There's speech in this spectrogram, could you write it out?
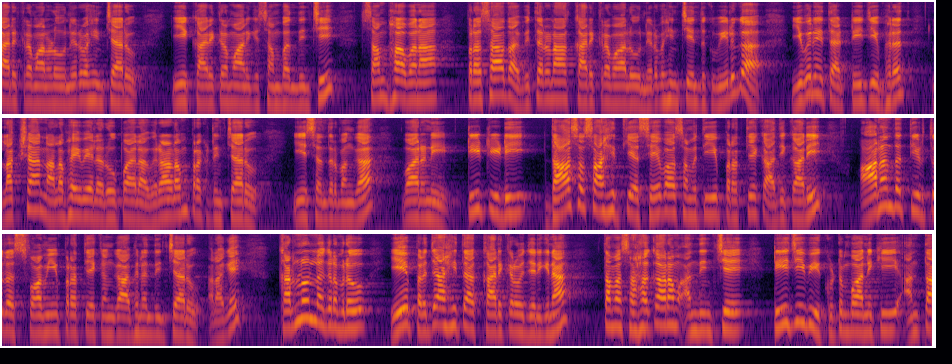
కార్యక్రమాలను నిర్వహించారు. ఈ కార్యక్రమానికి సంబంధించి సంభావన ప్రసాద వితరణ కార్యక్రమాలు నిర్వహించేందుకు వీలుగా యువనేత టీజీ భరత్ లక్షా నలభై వేల రూపాయల విరాళం ప్రకటించారు. ఈ సందర్భంగా వారిని టీటీడీ దాస సాహిత్య సేవా సమితి ప్రత్యేక అధికారి ఆనంద తీర్థుల స్వామి ప్రత్యేకంగా అభినందించారు. అలాగే కర్నూలు నగరంలో ఏ ప్రజాహిత కార్యక్రమం జరిగినా తమ సహకారం అందించే టీజీబీ కుటుంబానికి అంతా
